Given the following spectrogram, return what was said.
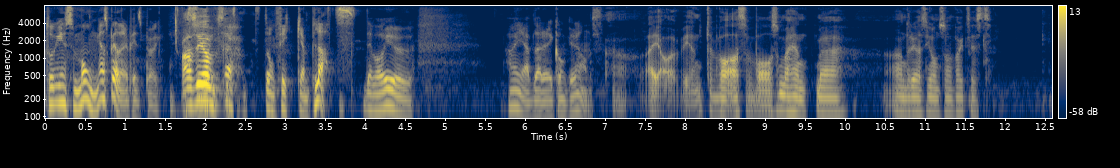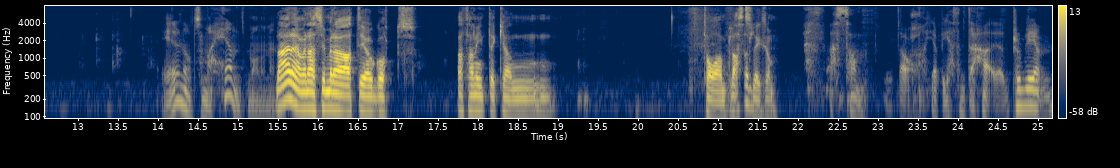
Tog in så många spelare i Pittsburgh. Alltså jag, att de fick en plats. Det var ju... Ja jävlar det konkurrens. nej, jag vet inte vad, alltså, vad som har hänt med Andreas Jonsson faktiskt. Är det något som har hänt med honom? Nej, nej, men alltså jag menar att det har gått, att han inte kan ta en plats Alltså- liksom. Alltså, han- ja, jag vet inte. Problem...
